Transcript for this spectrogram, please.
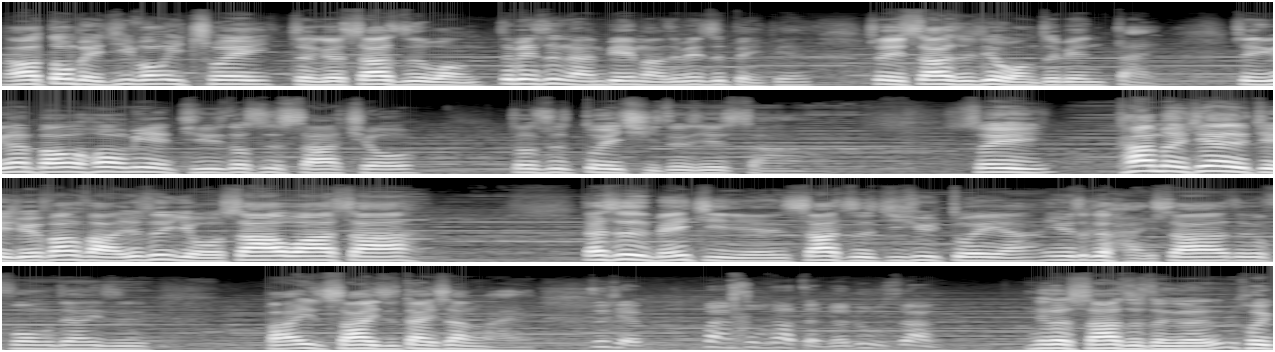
然后东北季风一吹，整个沙子往这边是南边嘛，这边是北边，所以沙子就往这边带。所以你看，包括后面其实都是沙丘。都是堆起这些沙，所以他们现在的解决方法就是有沙挖沙，但是没几年沙子继续堆啊，因为这个海沙这个风这样一直把一直沙一直带上来。之前漫步到整个路上，那个沙子整个会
